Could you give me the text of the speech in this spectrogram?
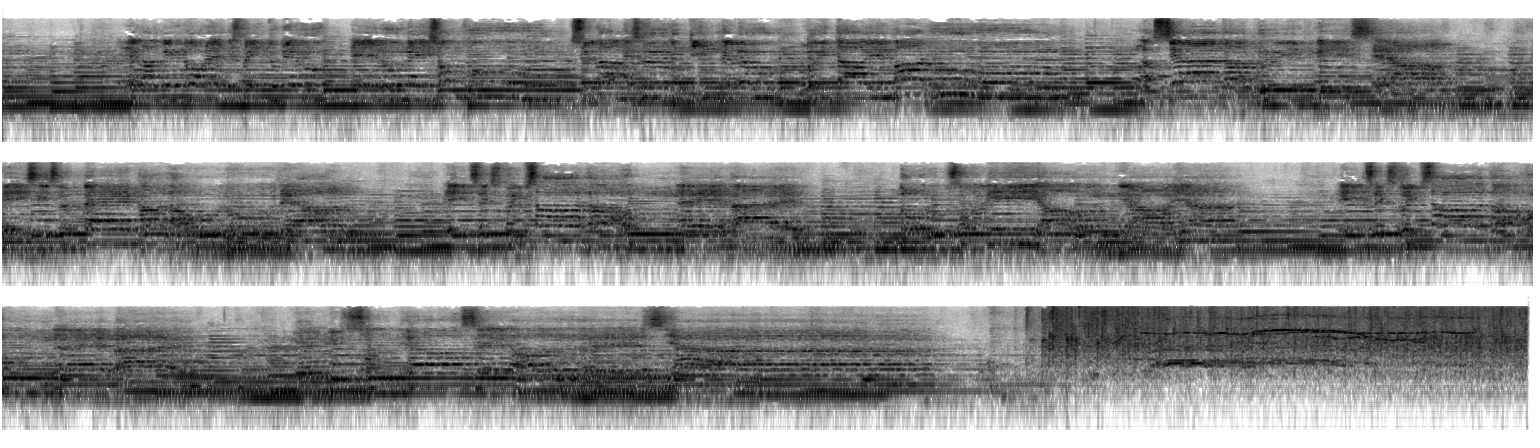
elage noored, mis peitub elu, elu neis on kuu, südames hõõgub kindel jõu, võita ilma kuu. las jääda kõik, mis hea, ei siis lõpe.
